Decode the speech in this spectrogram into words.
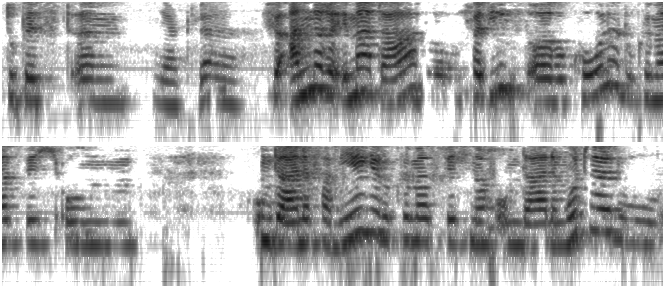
Du bist ähm, ja, für andere immer da, du verdienst eure Kohle, du kümmerst dich um, um deine Familie, du kümmerst dich noch um deine Mutter, du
